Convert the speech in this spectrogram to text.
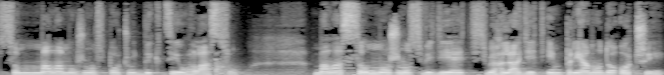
som mala možnosť počuť dikciu hlasu. Mala som možnosť vidieť, hľadiť im priamo do očí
